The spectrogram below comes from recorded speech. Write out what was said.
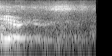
Jerry.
